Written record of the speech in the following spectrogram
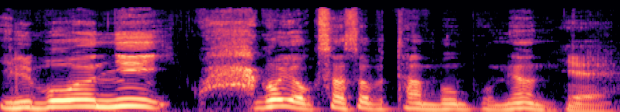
일본이 과거 역사서부터 한번 보면 예.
